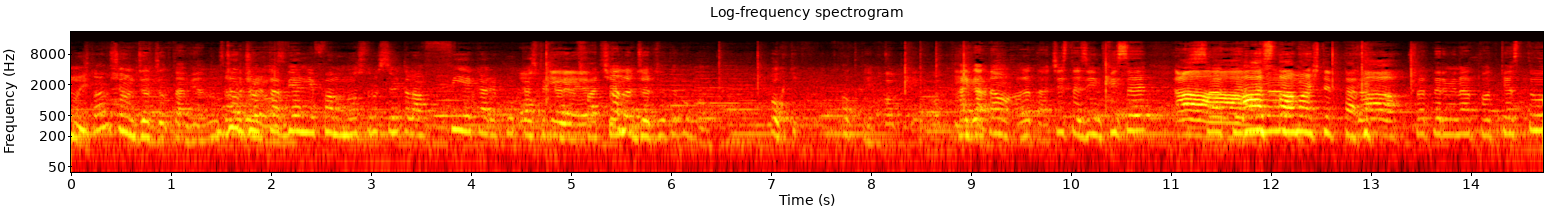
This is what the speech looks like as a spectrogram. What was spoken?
Nu e. Știu, am și eu un George Octavian. nu înțeleg George că nu e o Octavian e fanul nostru, se uită la fiecare podcast pe care îl poză. facem. Salut, George, te pupăm. Octi. Ok. Ok, ok. Hai, gata, mă, gata. Acestea zind fise, A, s-a terminat- Asta am așteptat. Da. S-a terminat podcastul,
